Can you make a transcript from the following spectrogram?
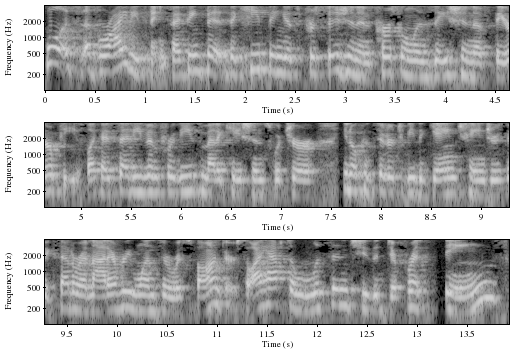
Well, it's a variety of things. I think that the key thing is precision and personalization of therapies. Like I said, even for these medications, which are you know considered to be the game changers, et cetera, not everyone's a responder. So I have to listen to the different things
